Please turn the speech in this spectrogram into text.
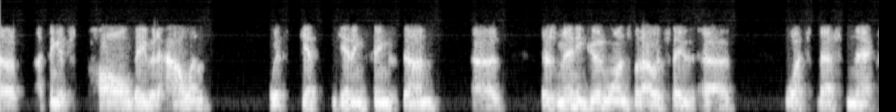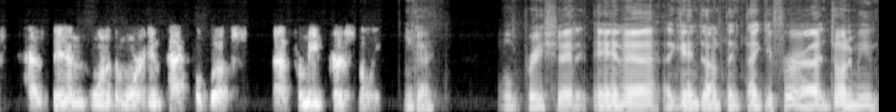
I think it's Paul David Allen with Get Getting Things Done. Uh, there's many good ones, but I would say uh, What's Best Next has been one of the more impactful books uh, for me personally. Okay. Well, appreciate it. And uh, again, Jonathan, thank you for uh, joining me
